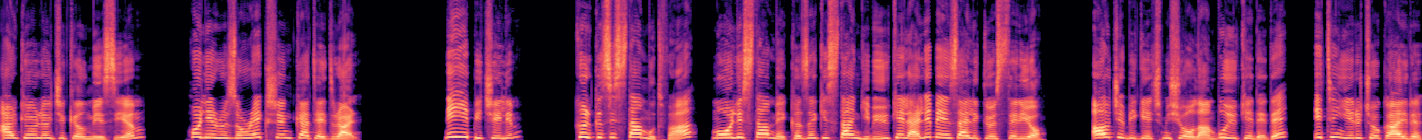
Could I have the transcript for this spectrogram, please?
Archaeological Museum, Holy Resurrection Cathedral. Ne yiyip içelim? Kırgızistan mutfağı, Moğolistan ve Kazakistan gibi ülkelerle benzerlik gösteriyor. Avcı bir geçmişi olan bu ülkede de etin yeri çok ayrı.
